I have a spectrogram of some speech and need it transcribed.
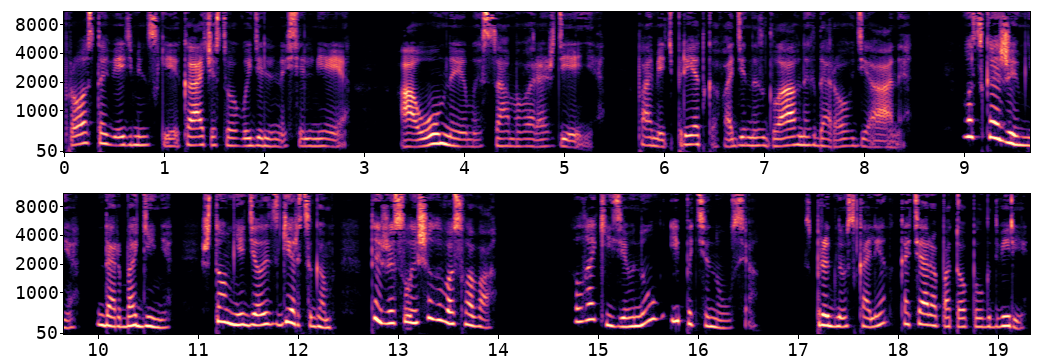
Просто ведьминские качества выделены сильнее, а умные мы с самого рождения. Память предков — один из главных даров Дианы. Вот скажи мне, дар богини, что мне делать с герцогом? Ты же слышал его слова?» Лаки зевнул и потянулся. Спрыгнув с колен, котяра потопал к двери,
